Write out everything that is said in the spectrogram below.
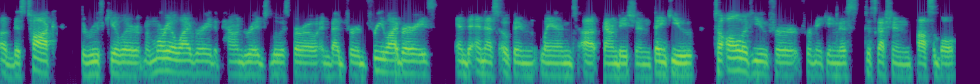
of this talk, the Ruth Keeler Memorial Library, the Pound Ridge, Lewisboro, and Bedford Free Libraries, and the NS Open Land uh, Foundation. Thank you to all of you for, for making this discussion possible.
